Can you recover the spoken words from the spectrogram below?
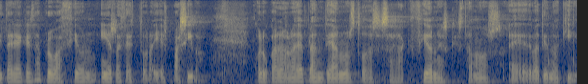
mayoritaria, que es de aprobación y es receptora y es pasiva. Con lo cual, a la hora de plantearnos todas esas acciones que estamos eh, debatiendo aquí,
